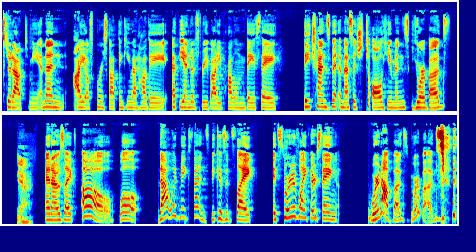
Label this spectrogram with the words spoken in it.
stood out to me. And then i of course got thinking about how they at the end of three body problem they say they transmit a message to all humans you're bugs. Yeah. And I was like, oh, well, that would make sense because it's like, it's sort of like they're saying, we're not bugs, you're bugs. so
